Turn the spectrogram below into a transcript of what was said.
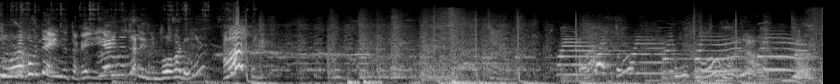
చూడకుంటే ఏం చేస్తాడు? ఏం చేస్తాడు? నీ మొగడు. ఆ? వీడికి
